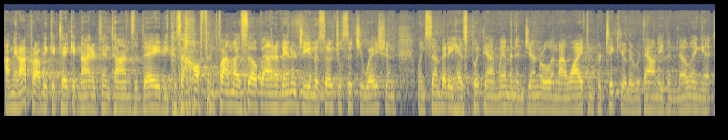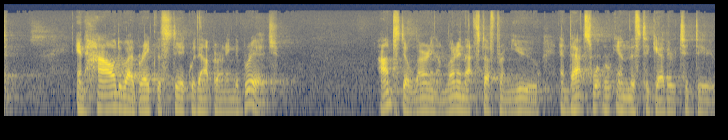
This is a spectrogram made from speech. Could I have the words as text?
I mean, I probably could take it nine or ten times a day because I often find myself out of energy in a social situation when somebody has put down women in general and my wife in particular without even knowing it. And how do I break the stick without burning the bridge? I'm still learning. I'm learning that stuff from you. And that's what we're in this together to do.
